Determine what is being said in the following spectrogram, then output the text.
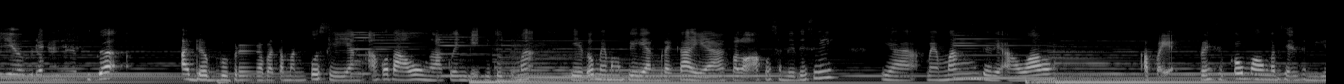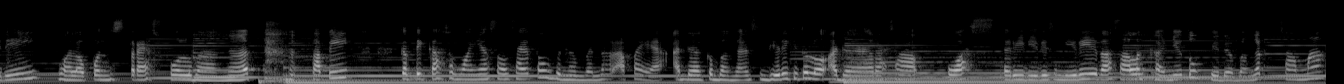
Iya benar-benar. Juga ada beberapa temanku sih yang aku tahu ngelakuin kayak gitu, cuma ya itu memang pilihan mereka ya. Kalau aku sendiri sih ya memang dari awal apa ya prinsipku mau ngerjain sendiri walaupun stressful banget tapi ketika semuanya selesai tuh bener-bener apa ya ada kebanggaan sendiri gitu loh ada rasa puas dari diri sendiri rasa leganya tuh beda banget sama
